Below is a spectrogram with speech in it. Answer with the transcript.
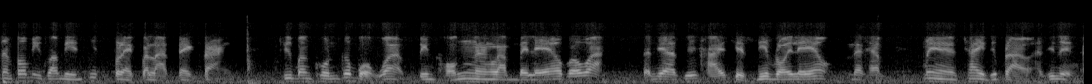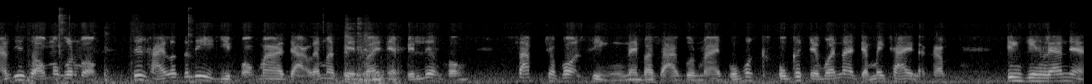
นั่นเพราะมีความเห็นที่แปลกประหลาดแตกต่าง คือบางคนก็บอกว่าเป็นของนางลำไปแล้ว เพราะว่าสัญญาซื้อขายเสร็จเรียบร้อยแล้ว นะครับไม่ใช่หรือเปล่า อันที่หนึ่งอันที่สองบางคนบอก ซื้อขายลอตเตอรี่หยิบออกมาจากแล้วมาเซ็นไว้เนี่ยเป็นเรื่องของทรัพย์เฉพาะสิ่งในภาษากฎหมาย ผมว่าผมก็จะว่าน่าจะไม่ใช่แหละครับ จริง ๆแล้วเนี่ย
